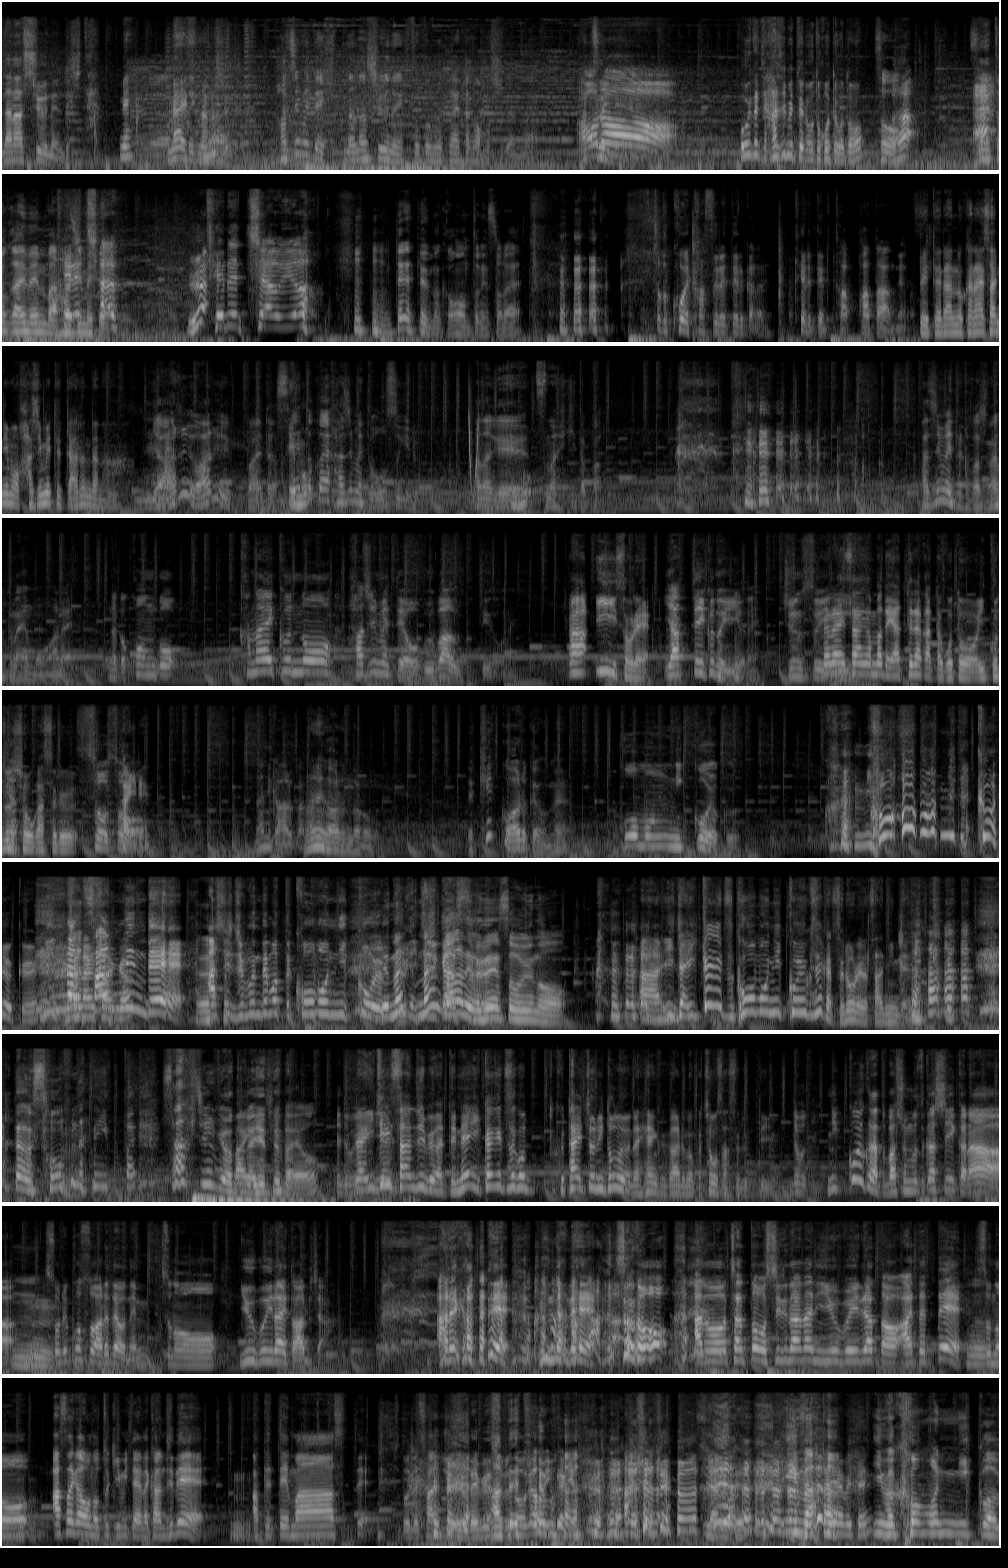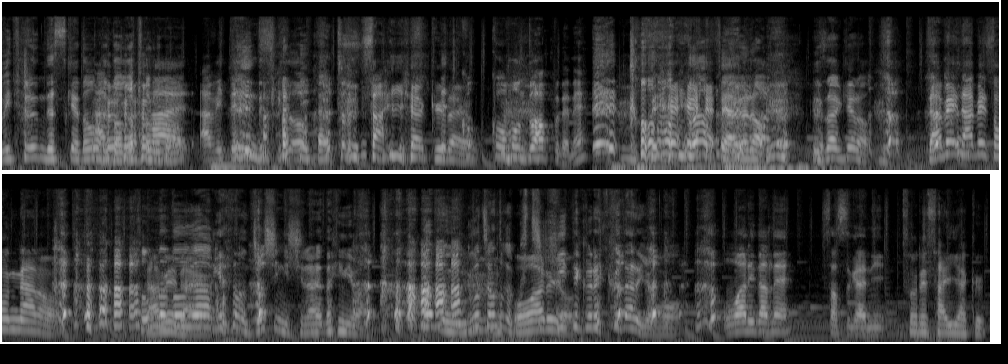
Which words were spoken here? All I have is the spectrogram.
7周年でした。ねナイス。7周年初めて7周年人と迎えたかもしれんな。いね。ら俺たち初めての男ってこと？そう。あ生徒会メンバー照初めて。れちゃう。うわ照れちゃうよ。照れ てんのか本当にそれちょっと声かすれてるからね。照れてるパパターンのやつ。ベテランの金井さんにも初めてってあるんだな。いやあるよあるよいっぱい。だから生徒会初めて多すぎる。鼻毛綱引きとか。初めてとかじゃなくない？もうあれ。なんか今後かなえくんの初めてを奪うっていうのをね。あいいそれ。やっていくのいいよね。純粋に。金井さんがまだやってなかったことを一個ずつ消化するそうそう、何があるかな？何があるんだろういや結構あるけどね。肛門日光浴。み肛門日光浴？みみんな3人で足自分で持って肛門日光浴なんか1なんかあるよねそういうの。あいじゃあ1ヶ月肛門日光浴生活する俺ら3人で。じ ゃ多分そんなにいっぱい30秒とか言ってたよ。でもあ1日30秒やってね1ヶ月後体調にどのような変化があるのか調査するっていう。でも日光浴だと場所難しいから、うん。うん。それこそあれだよね。その UV ライトあるじゃんあれ買ってみんなでそのあのちゃんとお尻の穴に UV ライトを当てて、うん。その朝顔の時みたいな感じで、うん。当ててますって。そこで30秒レビューする動画を1ヶ月。ありがとうございます。やめて。今絶対やめて。今肛門に日光浴びてるんですけど動画撮るの。はい浴びてるんですけど。ちょっと最悪だでよこ肛門ドアップでね。肛門ドアップやめろ。ふざけろ。ダメダメそんなの。そんな動画上げたの女子に知られた日には。多分ごちゃんとか口聞いてくれなくなるよもう。終わりだね。さすがに。それ最悪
